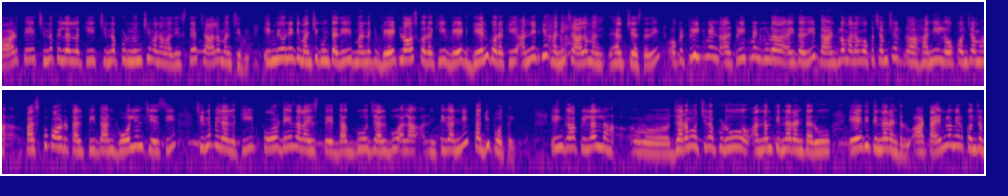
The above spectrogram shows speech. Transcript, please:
వాడితే చిన్నపిల్లలకి చిన్నప్పటి నుంచి మనం అది ఇస్తే చాలా మంచిది. ఇమ్యూనిటీ మంచిగా ఉంటుంది. మనకి వెయిట్ లాస్ కొరకి వెయిట్ గెయిన్ కొరకి అన్నిటికీ హనీ చాలా హెల్ప్ చేస్తుంది. ఒక ట్రీట్మెంట్ ట్రీట్మెంట్ కూడా అవుతుంది దాంట్లో మనం ఒక చెంచా హనీలో కొంచెం పసుపు పౌడర్ కలిపి దాని గోళీలు చేసి చిన్నపిల్లలకి ఫోర్ డేస్ అలా ఇస్తే దగ్గు జలుబు అలాంటివన్నీ తగ్గిపోతాయి. ఇంకా పిల్లలు జ్వరం వచ్చినప్పుడు అన్నం తిన్నారంటారు ఏది తిన్నారంటారు. ఆ టైంలో మీరు కొంచెం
